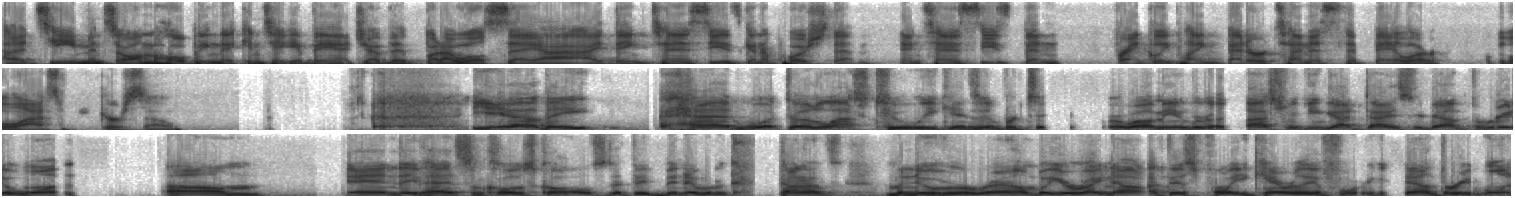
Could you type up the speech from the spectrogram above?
uh, team. And so I'm hoping they can take advantage of it. But I will say, I, I think Tennessee is going to push them. And Tennessee's been, frankly, playing better tennis than Baylor over the last week or so. Yeah, they had what uh, the last two weekends in particular. Well, I mean, really, last weekend got dicey, down three to one. Um, and they've had some close calls that they've been able to kind of maneuver around. But you're right now at this point, you can't really afford to get down three one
